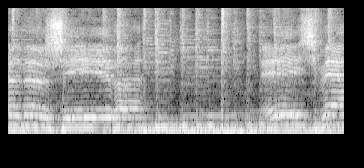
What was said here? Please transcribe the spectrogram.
mir ne Schere. Ich werd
